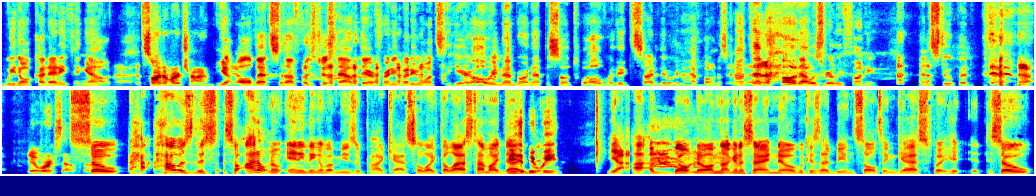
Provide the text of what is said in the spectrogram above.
we don't cut anything out. Yeah, it's So- part of our charm. Yeah, all that stuff is just out there for anybody who wants to hear. Oh, remember on episode 12 where they decided they were going to have bonus content? Oh, that was really funny and stupid. yeah, yeah, it works out. though. So h- how is this? So I don't know anything about music podcasts. So like the last time I Neither dived, do in- yeah, I, I don't know. I'm not gonna say I know because I'd be insulting guests. But it- it- so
